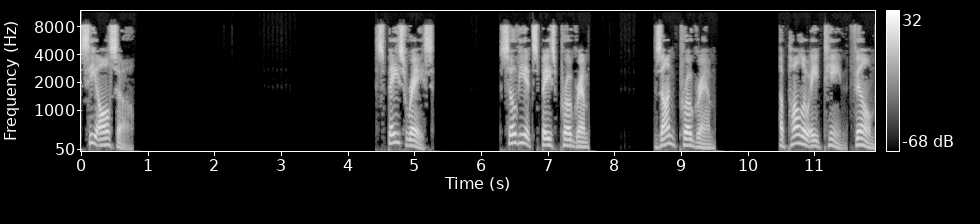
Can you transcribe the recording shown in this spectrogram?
See also Space race Soviet space program Zond program Apollo 18 film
